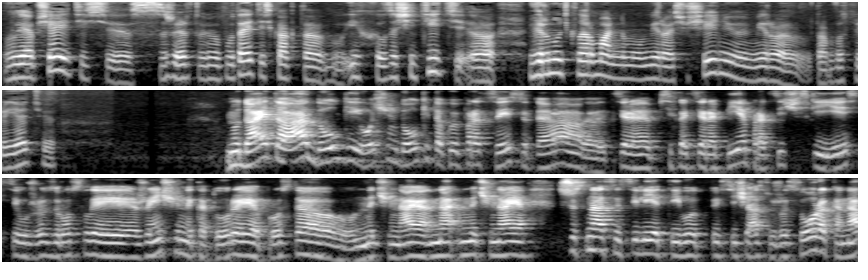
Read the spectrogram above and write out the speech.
Вы общаетесь э, с жертвами, вы пытаетесь как-то их защитить, э, вернуть к нормальному мироощущению, мировосприятию? Ну да, это долгий, очень долгий такой процесс. Это э, психотерапия практически есть уже взрослые женщины, которые просто начиная, на, начиная с 16 лет и вот сейчас уже 40, она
